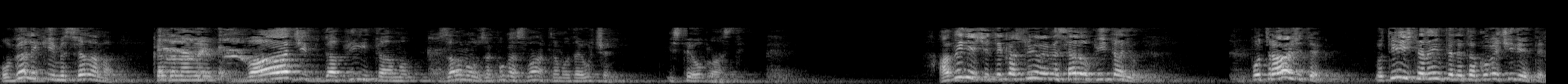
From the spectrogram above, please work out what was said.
O velikim meselama, kada nam je vađib da pitamo za ono za koga smatramo da je učen iz te oblasti. A vidjet ćete kad su i ove mesele u pitanju, potražite, otište na internet ako već idete,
